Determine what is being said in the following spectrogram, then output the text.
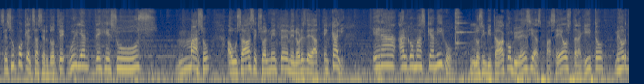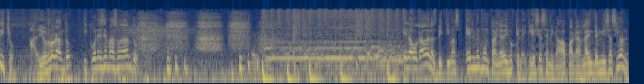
se supo que el sacerdote William de Jesús Mazo abusaba sexualmente de menores de edad en Cali. Era algo más que amigo. Los invitaba a convivencias, paseos, traguito, mejor dicho, a Dios rogando y con ese mazo dando. El abogado de las víctimas, Elmer Montaña, dijo que la iglesia se negaba a pagar la indemnización,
